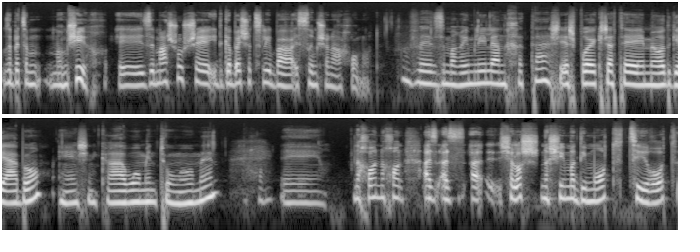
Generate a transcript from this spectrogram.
זה בעצם ממשיך. אה, זה משהו שהתגבש אצלי ב-20 שנה האחרונות. וזה מרים לי להנחתה שיש פרויקט שאת אה, מאוד גאה בו, אה, שנקרא Woman to Woman. נכון. נכון, נכון. אז, אז שלוש נשים מדהימות, צעירות,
